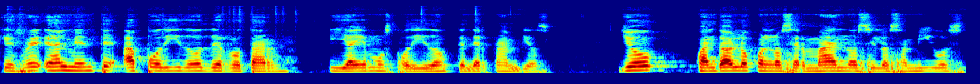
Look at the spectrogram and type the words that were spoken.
que realmente ha podido derrotar y ya hemos podido tener cambios. Yo cuando hablo con los hermanos y los amigos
